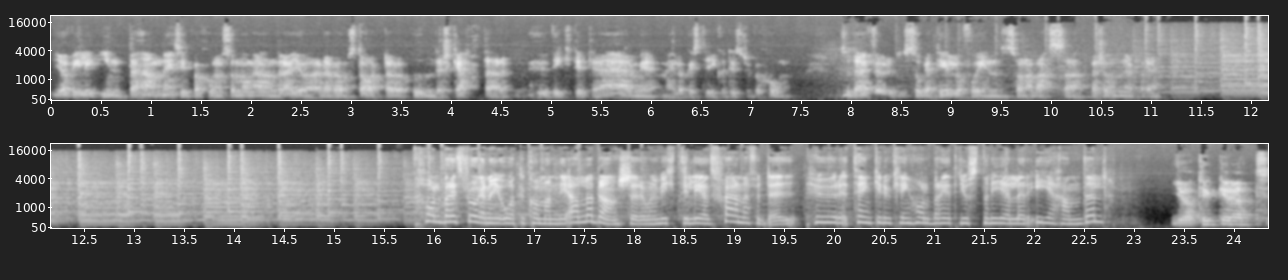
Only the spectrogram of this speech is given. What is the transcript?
jag ville inte hamna i en situation som många andra gör där de startar och underskattar hur viktigt det är med, med logistik och distribution. Så därför såg jag till att få in sådana vassa personer på det. Hållbarhetsfrågan är ju återkommande i alla branscher och en viktig ledstjärna för dig. Hur tänker du kring hållbarhet just när det gäller e-handel? Jag tycker att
